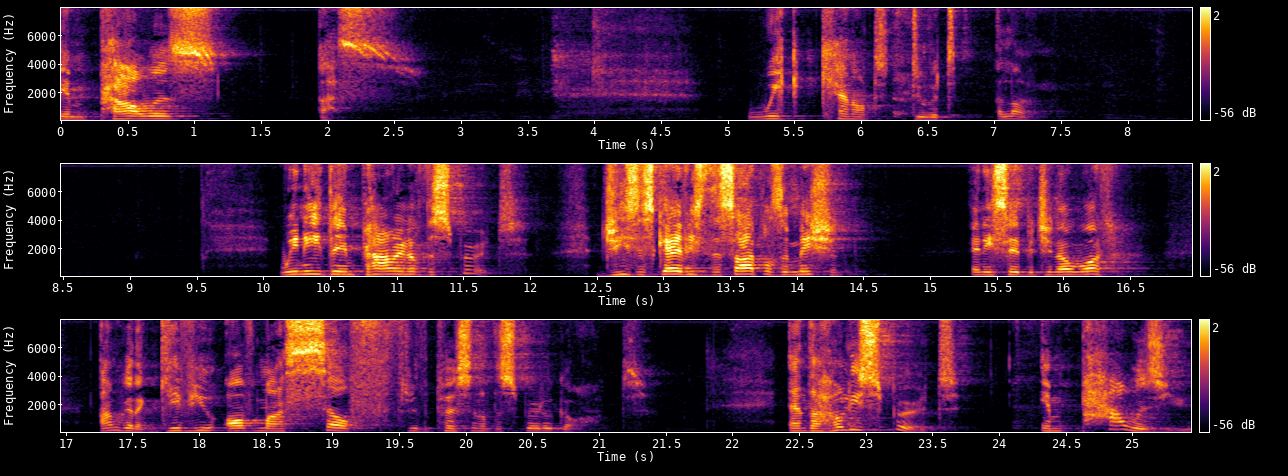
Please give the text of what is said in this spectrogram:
empowers us. We cannot do it alone. We need the empowering of the Spirit. Jesus gave his disciples a mission, and he said, But you know what? I'm going to give you of myself through the person of the Spirit of God. And the Holy Spirit empowers you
